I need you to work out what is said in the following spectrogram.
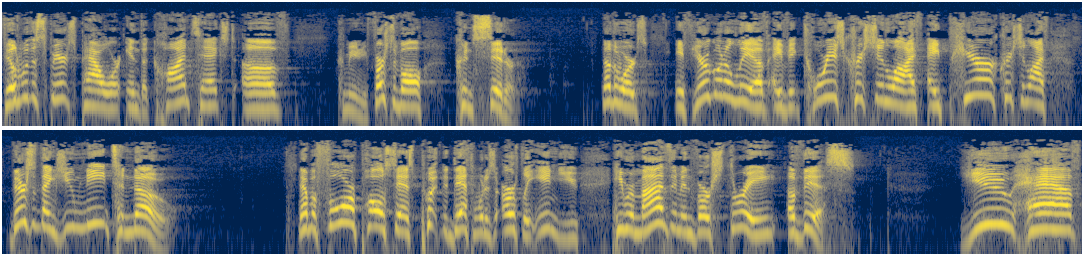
filled with the Spirit's power in the context of community. First of all, consider. In other words, if you're going to live a victorious Christian life, a pure Christian life, there's some things you need to know. Now, before Paul says, put to death what is earthly in you, he reminds them in verse 3 of this You have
